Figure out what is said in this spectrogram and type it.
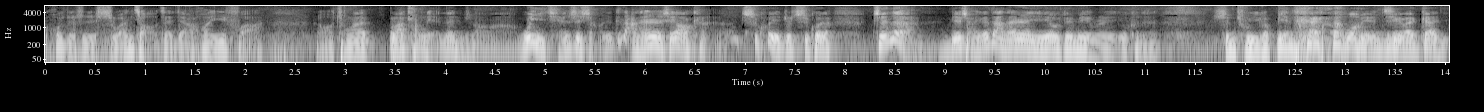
或者是洗完澡在家换衣服啊。然后从来不拉窗帘的，你知道吗？我以前是想，一个大男人谁要看？吃亏也就吃亏了。真的，你别想，一个大男人也有对面有人有可能伸出一个变态的望远镜来看你。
